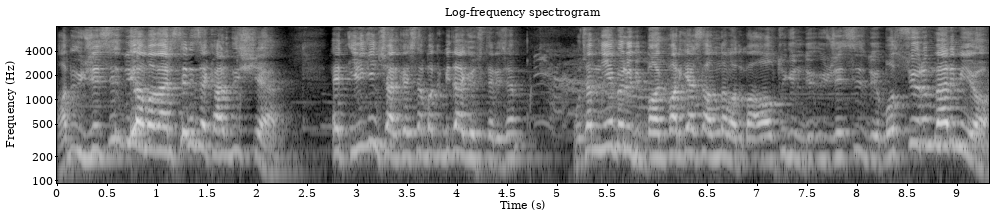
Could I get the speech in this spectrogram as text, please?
Abi ücretsiz diyor ama versenize kardeş ya. Evet ilginç arkadaşlar bakın bir daha göstereceğim. Hocam niye böyle bir bug var gelse anlamadım. 6 gün diyor ücretsiz diyor. Basıyorum vermiyor.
